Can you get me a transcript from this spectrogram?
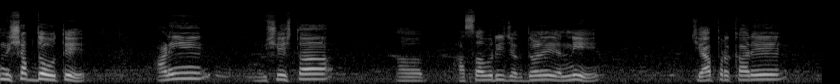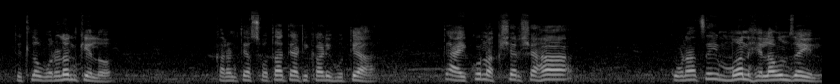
निशब्द होते आणि विशेषतः आसावरी जगदळे यांनी ज्या प्रकारे तिथलं वर्णन केलं कारण त्या स्वतः त्या ठिकाणी होत्या त्या ऐकून अक्षरशः कोणाचंही मन हेलावून जाईल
